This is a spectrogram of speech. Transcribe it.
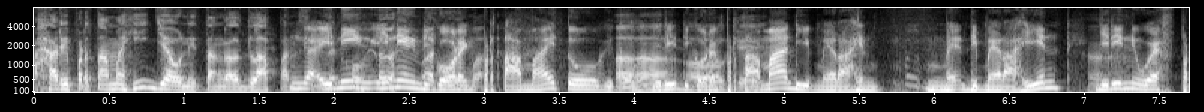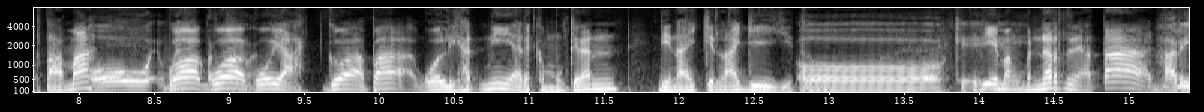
hari pertama hijau nih tanggal 8 Enggak ini ini yang digoreng pertama itu gitu. Ah, jadi digoreng oh, oke. pertama dimerahin me- dimerahin. Jadi ini wave pertama. Oh, wave gua gua pertama. gua ya gua apa gua lihat nih ada kemungkinan dinaikin lagi gitu. Oh, oke. Jadi emang benar ternyata di Hari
